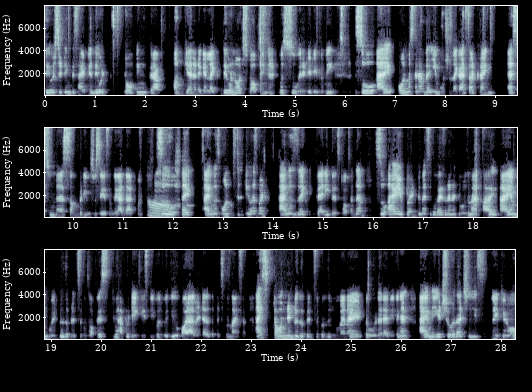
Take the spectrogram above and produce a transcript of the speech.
They were sitting beside me and they were talking crap again and again. Like they were not stopping, and it was so irritating to me. So I almost, and I'm very emotional. Like I start crying as soon as somebody used to say something at that point. Oh. So like I was almost in tears, but I was like very pissed off at them. So I went to my supervisor and I told them I, I, I am going to the principal's office. You have to take these people with you, or I will tell the principal myself. I stormed into the principal's room and I told her everything, and I made sure that she's like you know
